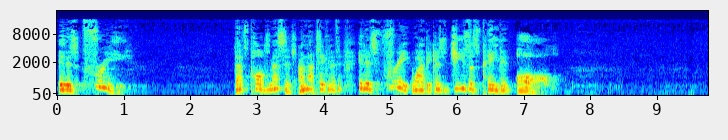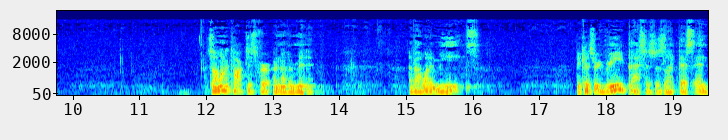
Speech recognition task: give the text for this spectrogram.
It is free. That's Paul's message. I'm not taking it. It is free. Why? Because Jesus paid it all. So I want to talk just for another minute about what it means. Because we read passages like this, and,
